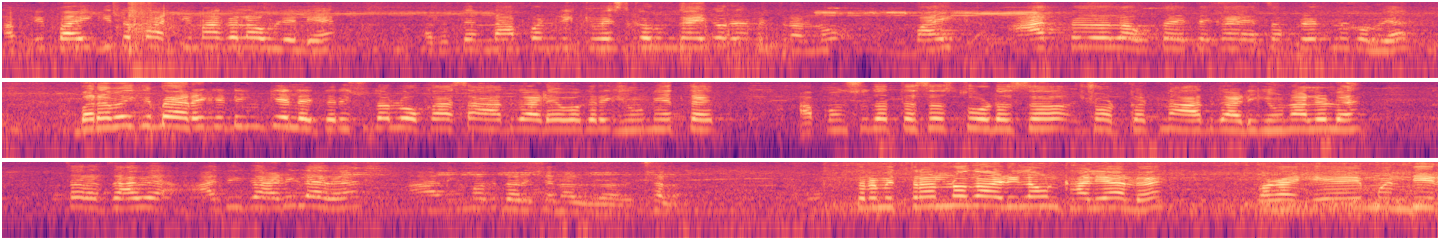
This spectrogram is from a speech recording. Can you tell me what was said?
आपली बाईक इथं पाठीमागं लावलेली आहे. आता त्यांना आपण रिक्वेस्ट करून काय करूया मित्रांनो. बाईक आत लावता येते का याचा प्रयत्न करूया. बऱ्यापैकी बॅरिकेटिंग केलं आहे तरी सुद्धा लोक असं आत गाड्या वगैरे घेऊन येत आहेत. आपण सुद्धा तसंच थोडंसं शॉर्टकटनं आत गाडी घेऊन आलेलो आहे. चला जाऊया. आधी गाडी लाव्या आणि मग दर्शनाला जाऊया. चला. तर मित्रांनो गाडी लावून खाली आलो आहे बघा हे आहे मंदिर.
